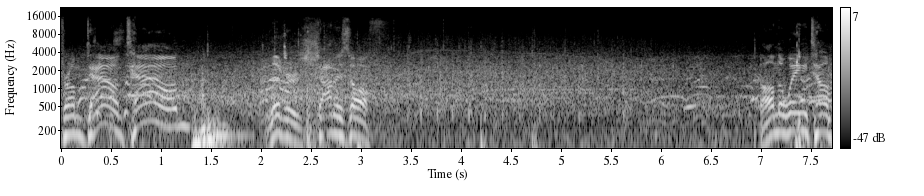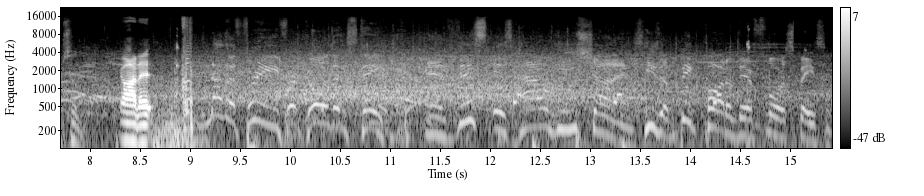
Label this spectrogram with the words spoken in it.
From downtown. Livers shot is off. On the wing, Thompson. Got it. Another three for Golden State. And this is how he shines. He's a big part of their floor spacing.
